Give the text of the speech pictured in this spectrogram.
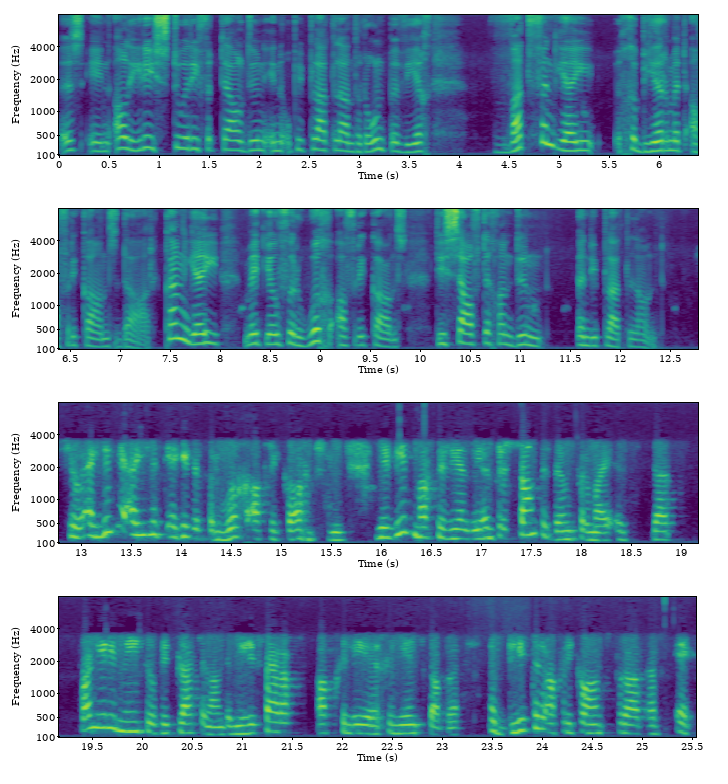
is en al hierdie storie vertel doen en op die platland rond beweeg, Wat vind jy gebeur met Afrikaans daar? Kan jy met jou verhoog Afrikaans dieselfde gaan doen in die platteland? So, ek dink eintlik ek het 'n verhoog Afrikaans nie. Jy weet Magdalene, die interessante ding vir my is dat van hierdie mense op die platteland en hierdie ver afgeleë gemeenskappe 'n beter Afrikaans praat as ek.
